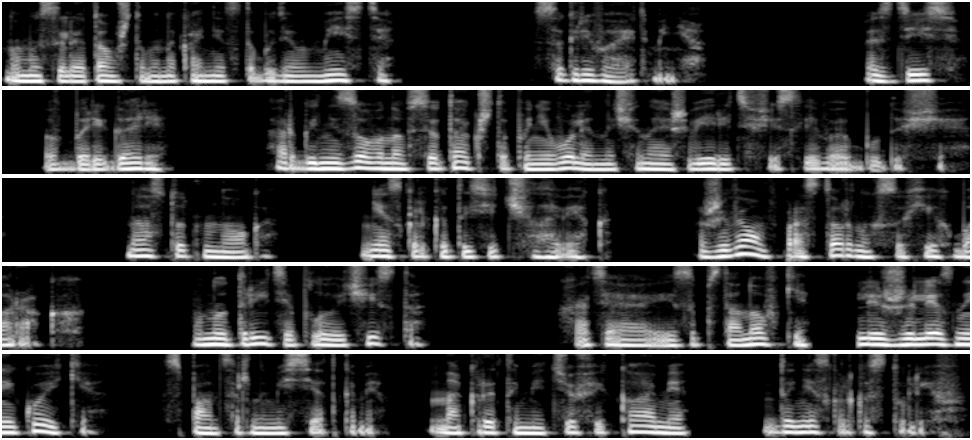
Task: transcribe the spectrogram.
Но мысль о том, что мы наконец-то будем вместе, согревает меня. Здесь, в Боригаре, организовано все так, что поневоле начинаешь верить в счастливое будущее. Нас тут много, несколько тысяч человек. Живем в просторных сухих бараках. Внутри тепло и чисто, хотя из обстановки лишь железные койки с панцирными сетками, накрытыми тюфяками, да несколько стульев.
